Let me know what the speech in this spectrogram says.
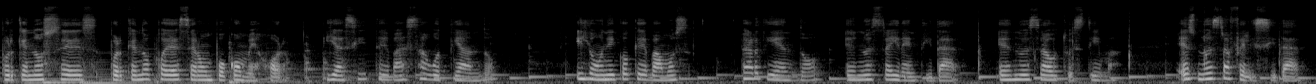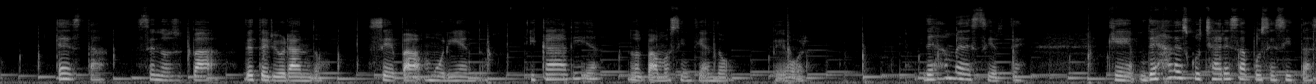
Porque no, sé, porque no puedes ser un poco mejor y así te vas saboteando y lo único que vamos perdiendo es nuestra identidad, es nuestra autoestima, es nuestra felicidad. Esta se nos va deteriorando, se va muriendo y cada día nos vamos sintiendo peor. Déjame decirte que deja de escuchar esas vocecitas,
